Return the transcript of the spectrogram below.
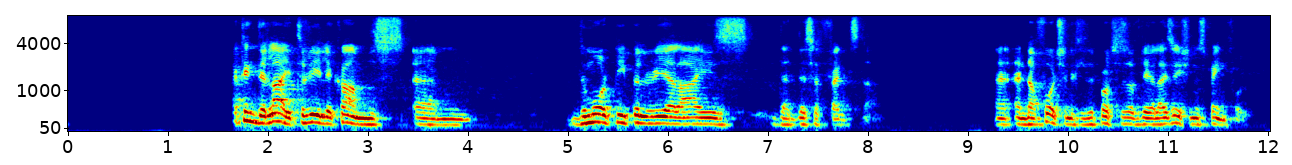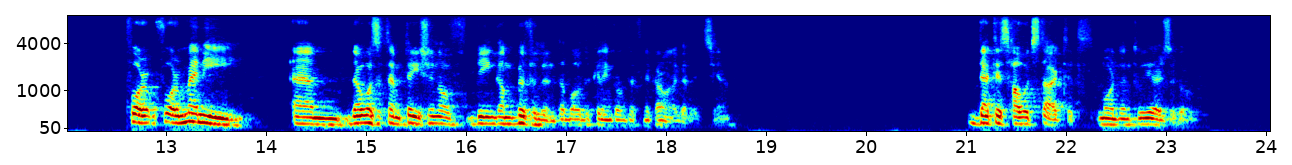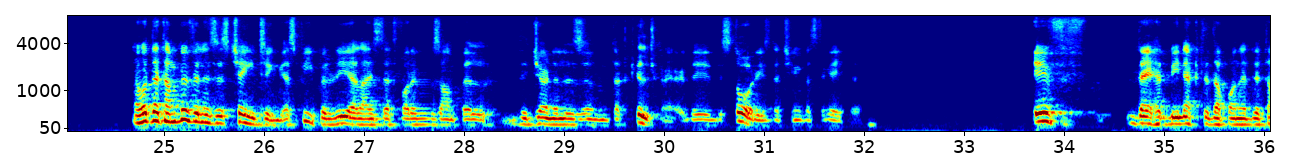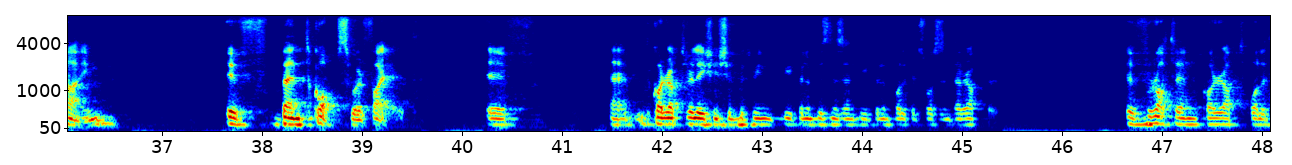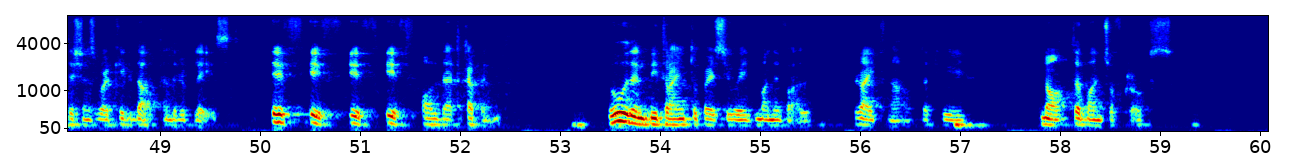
I think the light really comes um, the more people realize that this affects them. And, unfortunately, the process of realization is painful. For, for many, um, there was a temptation of being ambivalent about the killing of Daphne Caruana Galizia that is how it started more than two years ago. Now, what that ambivalence is changing as people realize that, for example, the journalism that killed her, the, the stories that she investigated, if they had been acted upon at the time, if bent cops were fired, if uh, the corrupt relationship between people in business and people in politics was interrupted, if rotten, corrupt politicians were kicked out and replaced, if if if if all that happened, we wouldn't be trying to persuade Moneyval right now that we're not a bunch of crooks.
